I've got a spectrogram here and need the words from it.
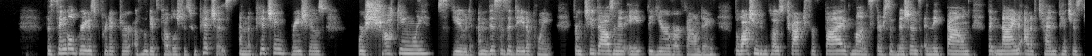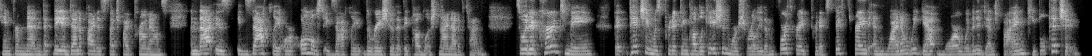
The single greatest predictor of who gets published is who pitches, and the pitching ratios were shockingly skewed. And this is a data point from 2008, the year of our founding. The Washington Post tracked for five months their submissions, and they found that nine out of 10 pitches came from men that they identified as such by pronouns. And that is exactly or almost exactly the ratio that they published nine out of 10. So it occurred to me that pitching was predicting publication more surely than fourth grade predicts fifth grade. And why don't we get more women identifying people pitching?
